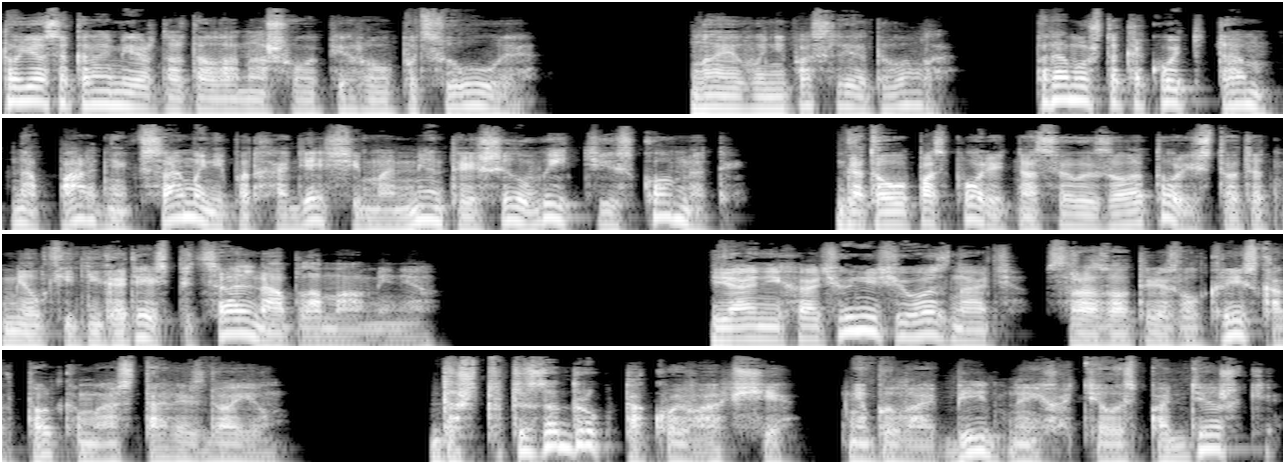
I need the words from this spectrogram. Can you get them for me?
то я закономерно ждала нашего первого поцелуя, но его не последовало, потому что какой-то там напарник в самый неподходящий момент решил выйти из комнаты. Готовы поспорить на целый золотой, что этот мелкий негодяй специально обломал меня. «Я не хочу ничего знать», — сразу отрезал Крис, как только мы остались вдвоем. «Да что ты за друг такой вообще?» Мне было обидно и хотелось поддержки.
